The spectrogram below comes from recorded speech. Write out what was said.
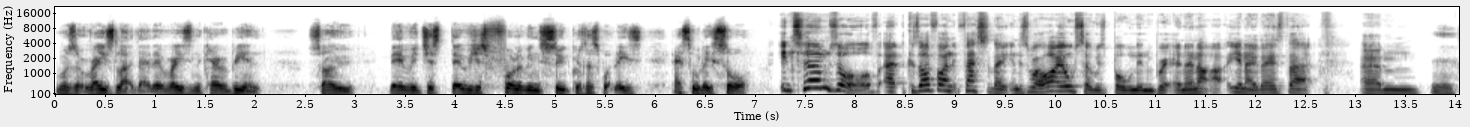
wasn't raised like that; they were raised in the Caribbean, so they were just they were just following suit because that's what they that's all they saw in terms of because uh, I find it fascinating as well. I also was born in Britain, and I, you know, there's that um, mm.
